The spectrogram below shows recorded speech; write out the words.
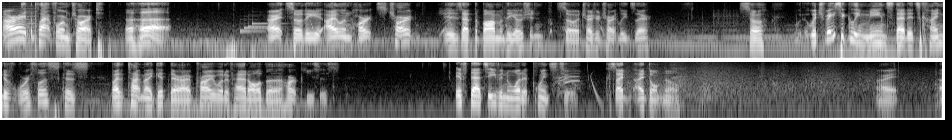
Alright, the platform chart. Aha! Uh -huh. Alright, so the island hearts chart is at the bottom of the ocean, so a treasure chart leads there. So, which basically means that it's kind of worthless, because by the time I get there, I probably would have had all the heart pieces. If that's even what it points to. Because I, I don't know. Alright. Uh,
